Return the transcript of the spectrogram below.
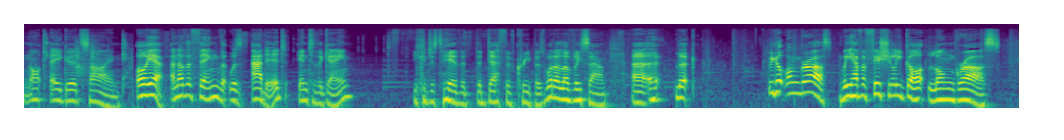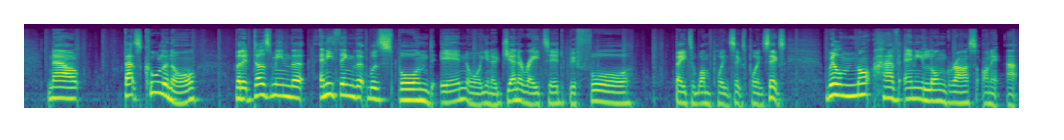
Not a good sign. Oh yeah, another thing that was added into the game. You can just hear the, the death of creepers. What a lovely sound. Uh, look, we got long grass. We have officially got long grass. Now, that's cool and all, but it does mean that anything that was spawned in or, you know, generated before beta 1.6.6 will not have any long grass on it at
